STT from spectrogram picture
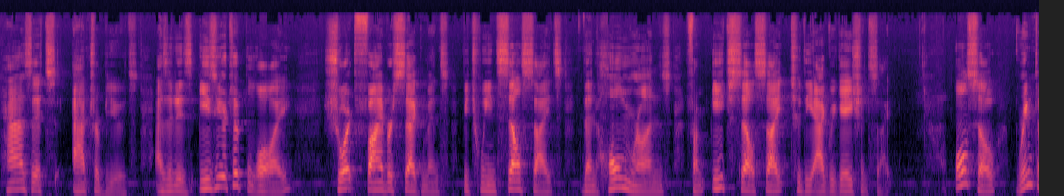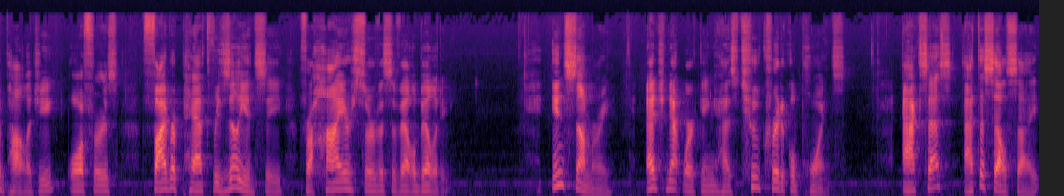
has its attributes as it is easier to deploy, short fiber segments between cell sites than home runs from each cell site to the aggregation site. Also, ring topology offers fiber path resiliency for higher service availability. In summary, edge networking has two critical points, access at the cell site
